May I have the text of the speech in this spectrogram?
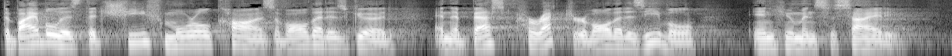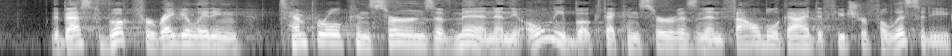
The Bible is the chief moral cause of all that is good and the best corrector of all that is evil in human society. The best book for regulating temporal concerns of men, and the only book that can serve as an infallible guide to future felicity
